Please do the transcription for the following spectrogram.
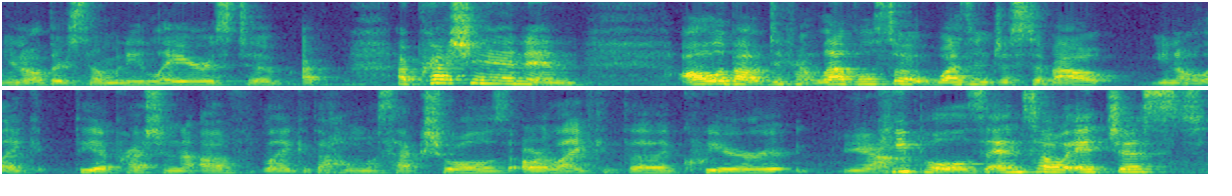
you know there's so many layers to op- oppression and all about different levels so it wasn't just about you know like the oppression of like the homosexuals or like the queer yeah. peoples and so it just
